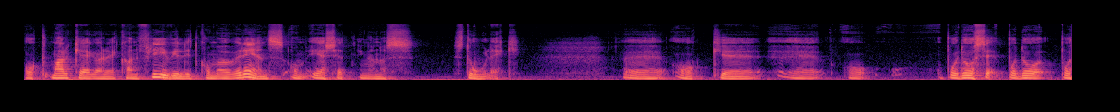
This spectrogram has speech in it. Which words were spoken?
och markägare kan frivilligt komma överens om ersättningarnas storlek. Eh, och, eh, eh och, och på, då, på, då, på,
